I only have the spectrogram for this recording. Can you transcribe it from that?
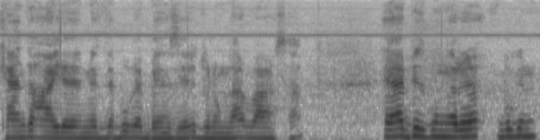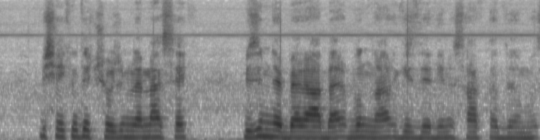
Kendi ailelerimizde bu ve benzeri durumlar varsa eğer biz bunları bugün bir şekilde çözümlemezsek bizimle beraber bunlar gizlediğimiz, sakladığımız,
